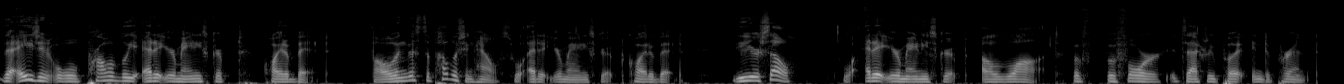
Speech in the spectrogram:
the agent will probably edit your manuscript quite a bit. Following this, the publishing house will edit your manuscript quite a bit. You yourself will edit your manuscript a lot bef- before it's actually put into print.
